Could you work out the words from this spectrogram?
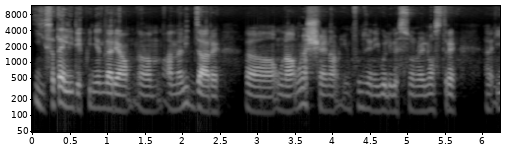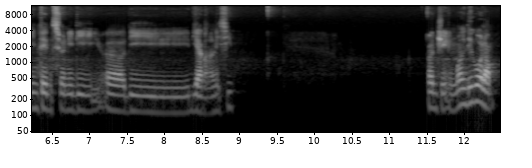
i satelliti e quindi andare a uh, analizzare uh, una, una, scena in funzione di quelle che sono le nostre uh, intenzioni di, di, di, analisi. Oggi il mal di gola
